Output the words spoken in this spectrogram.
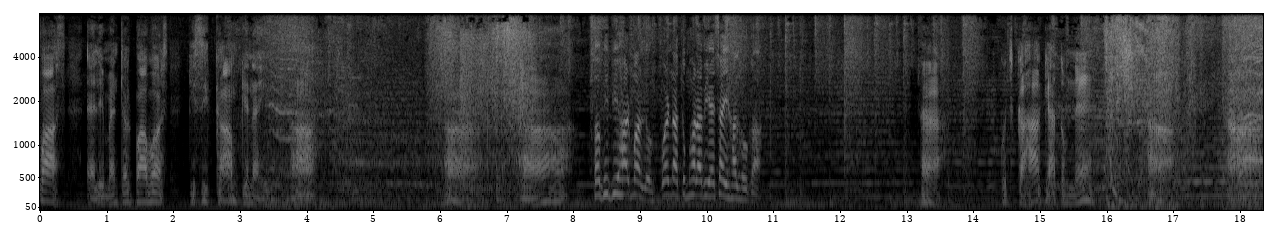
पास एलिमेंटल पावर्स किसी काम के नहीं। हाँ। हाँ। हाँ। अभी भी हार मान लो वरना तुम्हारा भी ऐसा ही हाल होगा। हाँ। कुछ कहा क्या तुमने? हाँ। हाँ।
